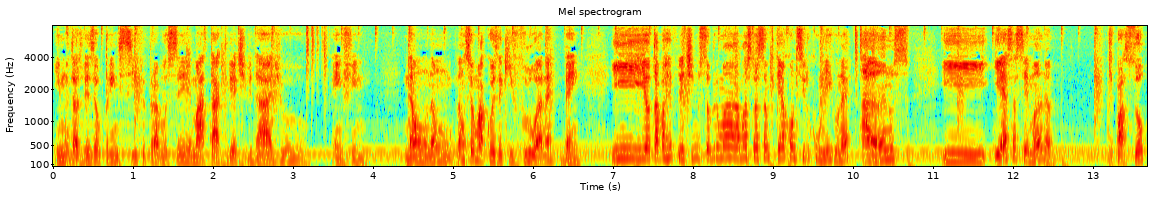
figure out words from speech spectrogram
e muitas vezes é o princípio para você matar a criatividade, ou enfim. Não, não, não ser uma coisa que flua, né? Bem. E eu tava refletindo sobre uma, uma situação que tem acontecido comigo, né? Há anos. E, e essa semana que passou,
